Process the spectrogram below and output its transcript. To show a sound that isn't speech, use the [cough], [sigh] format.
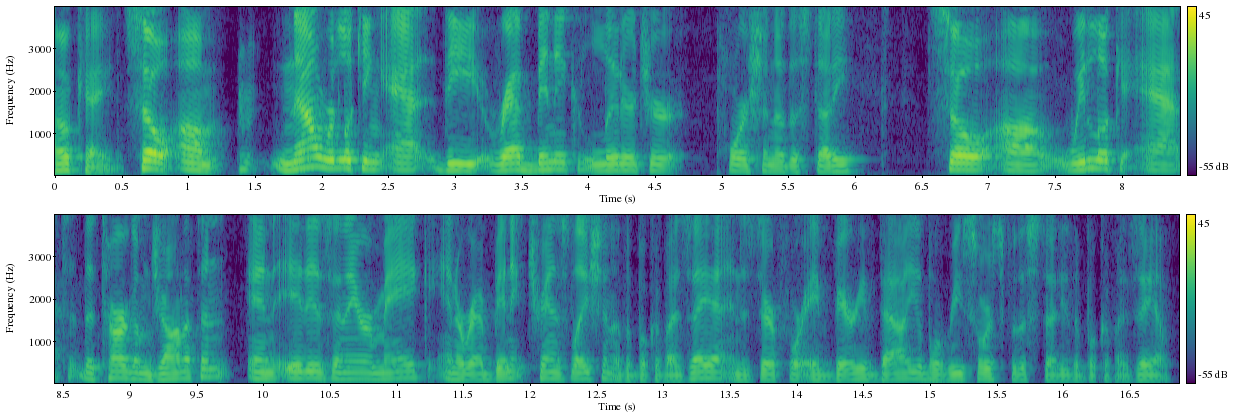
Okay, so um, now we're looking at the rabbinic literature portion of the study. So uh, we look at the Targum Jonathan, and it is an Aramaic and a rabbinic translation of the book of Isaiah, and is therefore a very valuable resource for the study of the book of Isaiah.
